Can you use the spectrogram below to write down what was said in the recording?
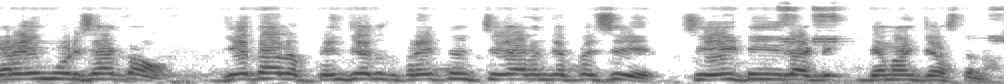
ఇరవై మూడు శాతం జీతాలు పెంచేందుకు ప్రయత్నం చేయాలని చెప్పేసి సిఐటిగా డిమాండ్ చేస్తున్నాం.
